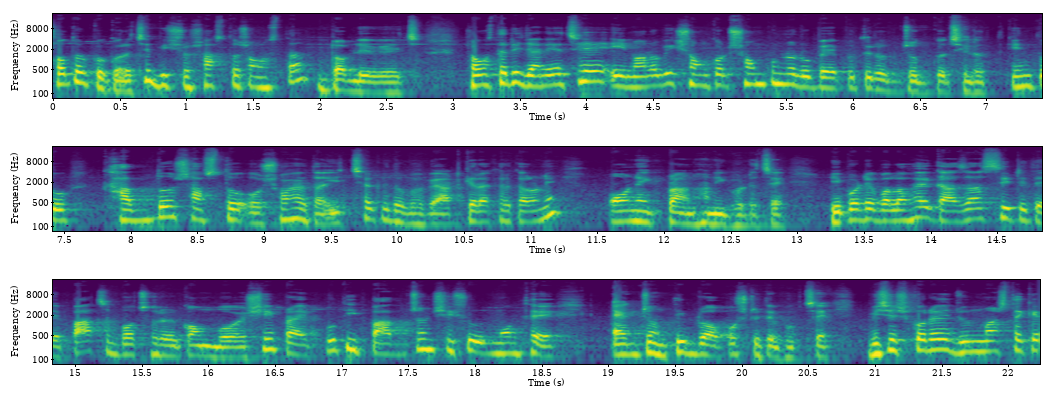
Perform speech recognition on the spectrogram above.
সতর্ক করেছে বিশ্ব স্বাস্থ্য সংস্থা ডব্লিউএইচ সংস্থাটি জানিয়েছে, এই মানবিক সংকট সম্পূর্ণরূপে প্রতিরোধযোগ্য ছিল, কিন্তু খাদ্য, স্বাস্থ্য ও সহায়তা ইচ্ছাকৃতভাবে আটকে রাখার কারণে অনেক প্রাণহানি ঘটেছে। রিপোর্টে বলা হয়, গাজা সিটিতে পাঁচ বছরের কম বয়সী প্রায় প্রতি পাঁচজন শিশুর মধ্যে একজন তীব্র অপুষ্টিতে ভুগছে। বিশেষ করে জুন মাস থেকে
